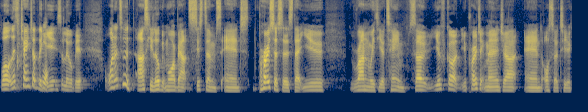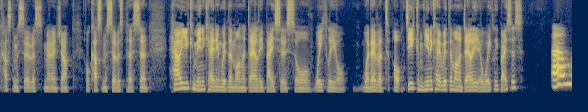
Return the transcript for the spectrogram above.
Well, let's change up the Yeah. gears a little bit. I wanted to ask you a little bit more about systems and processes that you run with your team. So you've got your project manager and also to your customer service manager or customer service person. How are you communicating with them on a daily basis or weekly or whatever? T- Oh, do you communicate with them on a daily or weekly basis? Um,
